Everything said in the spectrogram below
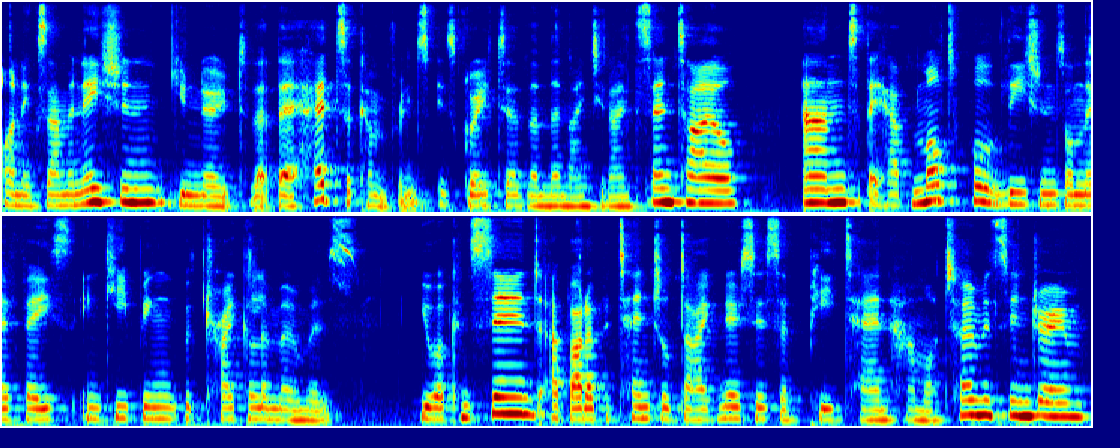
On examination, you note that their head circumference is greater than the 99th centile, and they have multiple lesions on their face in keeping with trichilemmomas. You are concerned about a potential diagnosis of PTEN hamartoma syndrome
